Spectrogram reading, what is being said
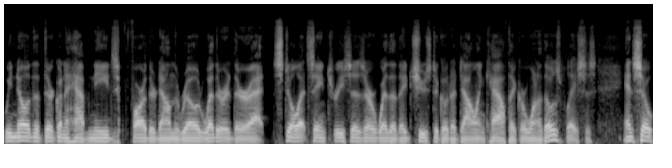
We know that they're going to have needs farther down the road, whether they're at still at St. Theresa's or whether they choose to go to Dowling Catholic or one of those places. And so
